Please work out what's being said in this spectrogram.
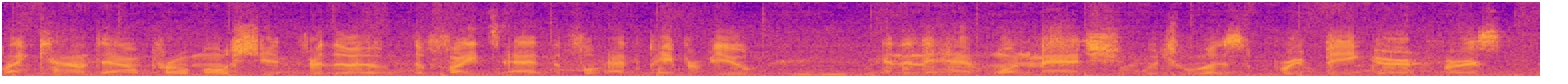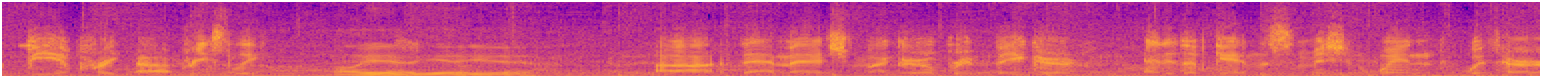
like countdown promo shit for the, the fights at the at the pay per view. And then they had one match, which was Britt Baker versus Bea Pri- uh, Priestley. Oh yeah, yeah, yeah. Uh, that match, my girl Britt Baker ended up getting the submission win with her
